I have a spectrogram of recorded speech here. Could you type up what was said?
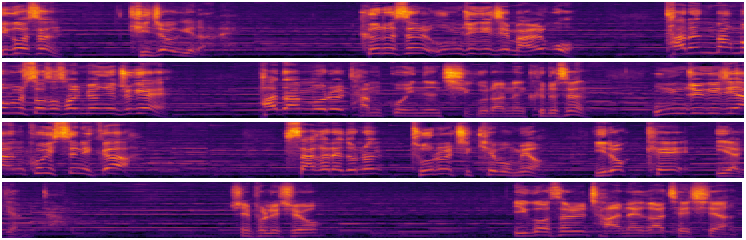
이것은 기적이라네. 그릇을 움직이지 말고 다른 방법을 써서 설명해 주게. 바닷물을 담고 있는 지구라는 그릇은 움직이지 않고 있으니까 사그레도는 둘을 지켜보며 이렇게 이야기합니다. 심플리시오, 이것을 자네가 제시한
